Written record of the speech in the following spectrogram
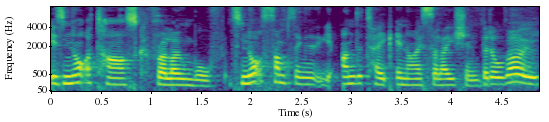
is not a task for a lone wolf. It's not something that you undertake in isolation. But although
